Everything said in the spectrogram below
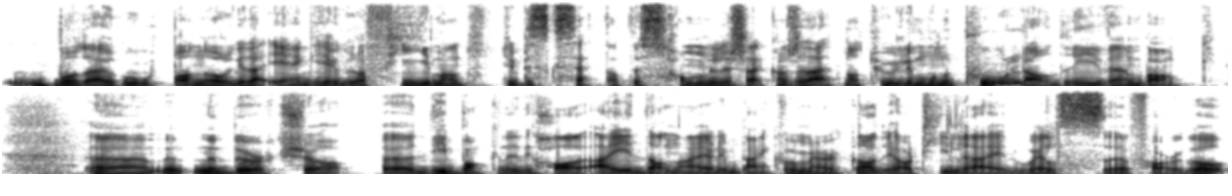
både Europa og Norge. Det er en geografi man typisk sett at det samler seg. Kanskje det er et naturlig monopol da, å drive en bank. Eh, men Berkshire, eh, de bankene de har eid, da eier de Bank of America, de har tidligere eid Wells Fargo.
